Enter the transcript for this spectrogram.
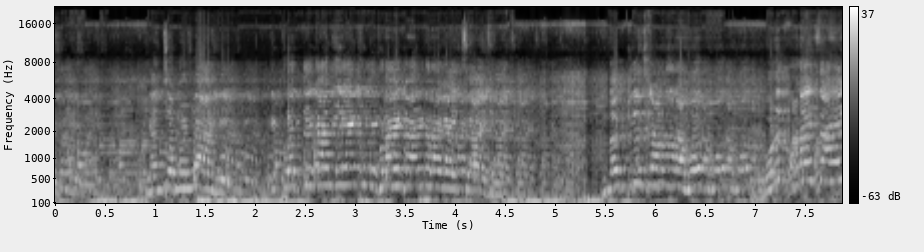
यांचं म्हणणं आहे की प्रत्येकाने एक मुघडाय गात रागायचं आहे. नक्कीच गाणार आहोत. म्हणून म्हणायचं आहे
